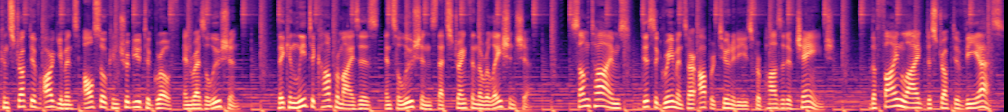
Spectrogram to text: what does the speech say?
Constructive arguments also contribute to growth and resolution. They can lead to compromises and solutions that strengthen the relationship. Sometimes, disagreements are opportunities for positive change. The fine line destructive vs.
